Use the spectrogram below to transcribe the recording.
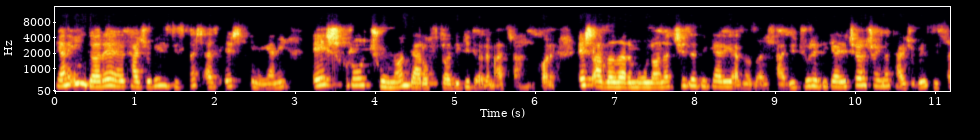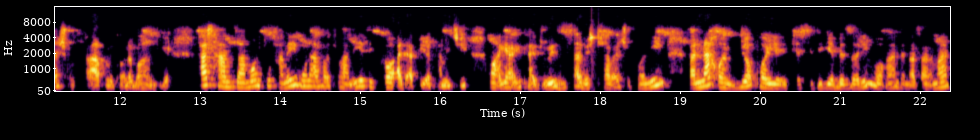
یعنی این داره تجربه زیستش از عشق اینه. یعنی عشق رو چونان در افتادگی داره مطرح می‌کنه. عشق از نظر مولانا چیز دیگری از نظر سعدی جور دیگری چرا؟ چون اینا تجربه زیستش رو فرق می‌کنه با هم دیگه. پس همزمان تو همه هنرها تو همه دیدگاه ادبیات همه چی ما اگر این تجربه زیست رو بهش توجه کنیم و نخواهیم جا پای کسی دیگه بذاریم واقعا به نظر من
